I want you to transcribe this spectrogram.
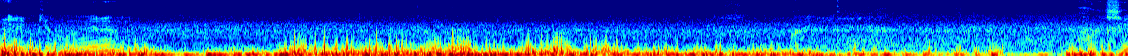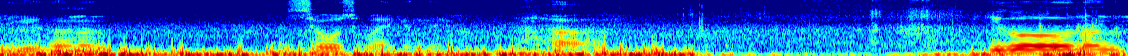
이렇게 보면은 그래. 확실히 이거는 세워서 봐야겠네요. 하. 이거는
